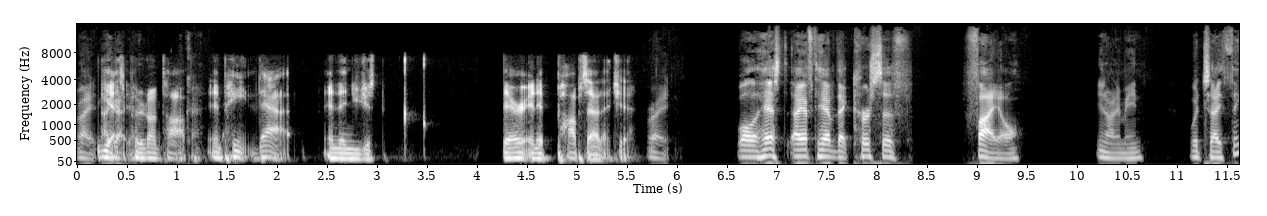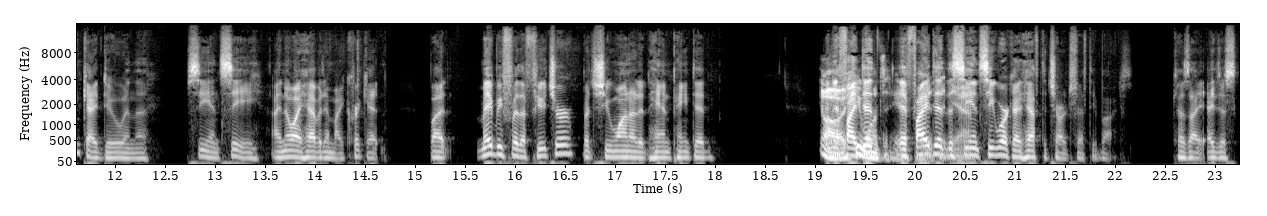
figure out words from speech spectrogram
right. I yes, put it on top Okay. and paint that, and then you just there, and it pops out at you. Right. Well, it has. To, I have to have that cursive file. You know what I mean? Which I think I do in the CNC. I know I have it in my Cricut, but maybe for the future. But she wanted it hand painted. Oh, if I she did, if I did the yeah. CNC work, I'd have to charge fifty bucks because I, I just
